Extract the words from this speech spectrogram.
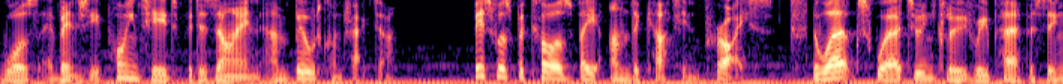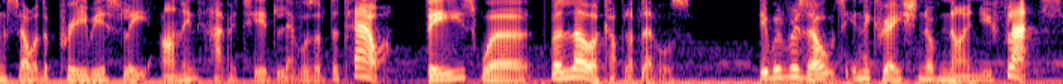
was eventually appointed for design and build contractor. This was because they undercut in price. The works were to include repurposing some of the previously uninhabited levels of the tower. These were the lower couple of levels. It would result in the creation of nine new flats.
